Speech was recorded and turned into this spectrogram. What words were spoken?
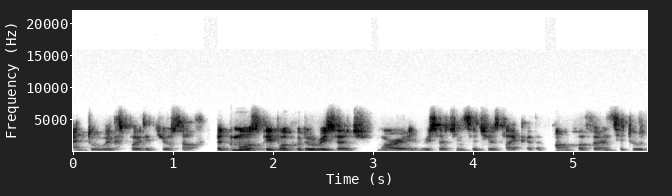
and to exploit it yourself. But most people who do research, more research institutes like uh, the Fraunhofer Institute,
